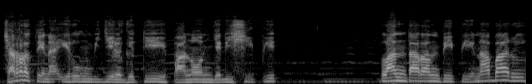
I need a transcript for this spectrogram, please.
Cartina irung bijil getih panon jadi sipit. Lantaran pipi na baru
